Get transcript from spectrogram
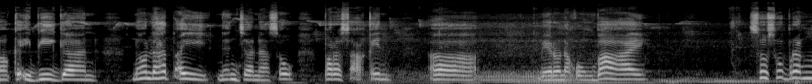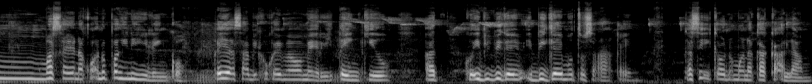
no, kaibigan, no, lahat ay nandyan na. So, para sa akin, ah, meron akong bahay. So, sobrang masaya na ako. Ano pang hinihiling ko? Kaya sabi ko kay Mama Mary, thank you. At kung ibibigay, ibigay mo to sa akin. Kasi ikaw namang nakakaalam.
